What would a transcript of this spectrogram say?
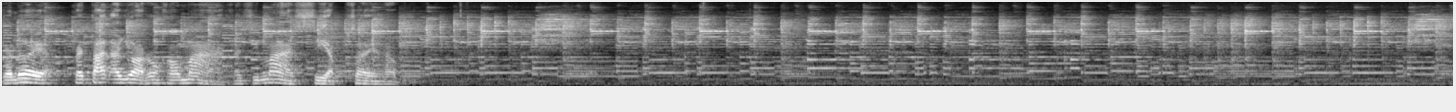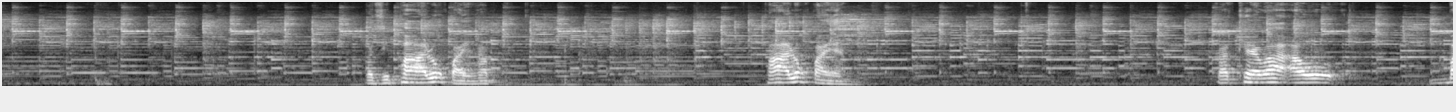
ก็เลยไปตัดเอายอดของเขามาคาซิมาเสียบใส่ครับ ก็สิพาลงไปครับ พาลงไปก็แค่ว่าเอาใบ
